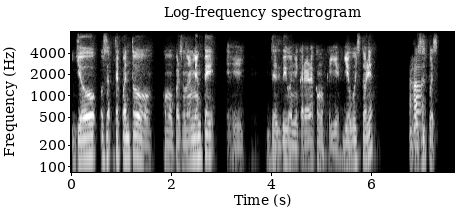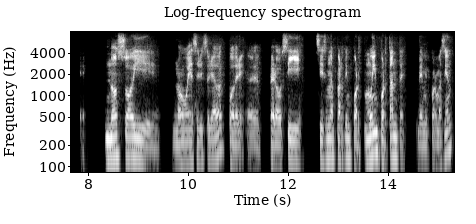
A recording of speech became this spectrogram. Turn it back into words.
Yo, o sea, te cuento como personalmente, eh, digo, en mi carrera como que llevo historia, entonces pues eh, no soy, no voy a ser historiador, podré, eh, pero sí, sí es una parte muy importante de mi formación.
